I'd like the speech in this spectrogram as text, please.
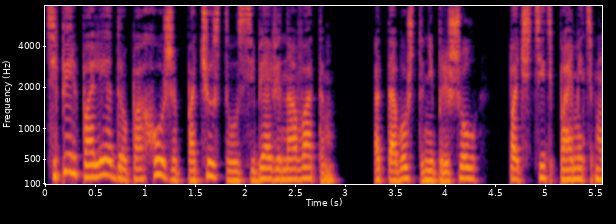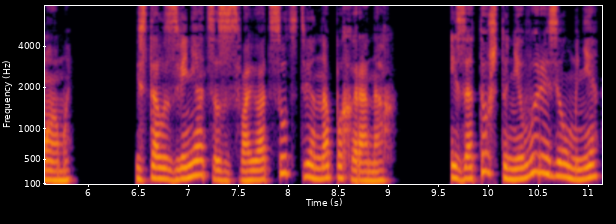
Теперь Поледро, похоже, почувствовал себя виноватым от того, что не пришел почтить память мамы и стал извиняться за свое отсутствие на похоронах и за то, что не выразил мне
